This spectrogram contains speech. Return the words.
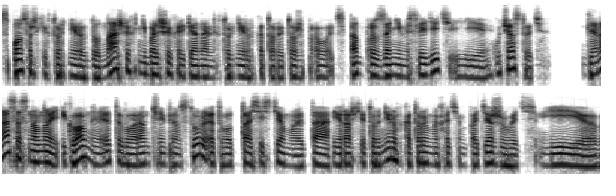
спонсорских турниров, до наших небольших региональных турниров, которые тоже проводятся. Надо просто за ними следить и участвовать. Для нас основной и главный это Valorant Champions Tour. Это вот та система, та иерархия турниров, которую мы хотим поддерживать и э,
